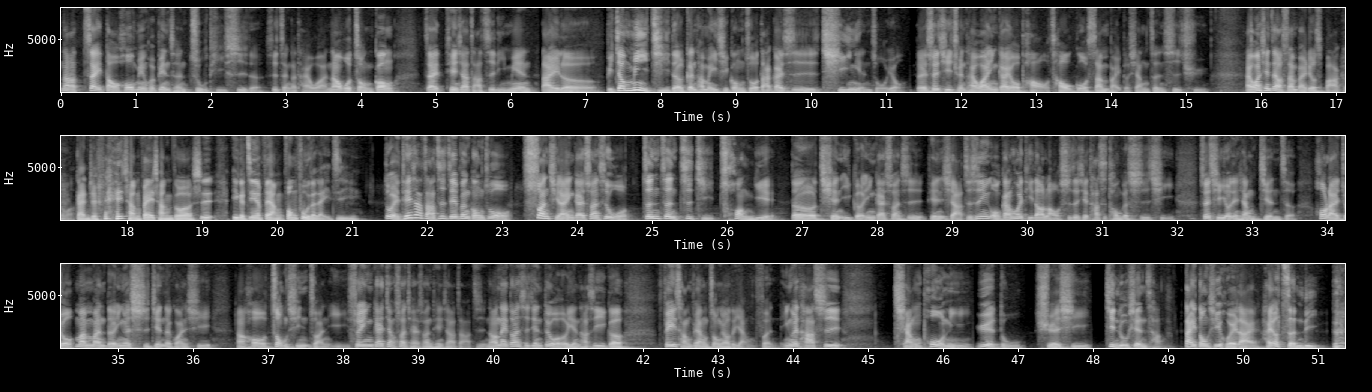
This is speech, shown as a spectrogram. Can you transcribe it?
那再到后面会变成主题式的，是整个台湾。那我总共。在天下杂志里面待了比较密集的，跟他们一起工作，大概是七年左右。对，所以其实全台湾应该有跑超过三百个乡镇市区。台湾现在有三百六十八个嘛，感觉非常非常多，是一个经验非常丰富的累积。对，天下杂志这份工作算起来，应该算是我真正自己创业的前一个，应该算是天下。只是因为我刚会提到老师这些，他是同个时期，所以其实有点像兼着。后来就慢慢的因为时间的关系，然后重心转移，所以应该这样算起来算天下杂志。然后那段时间对我而言，它是一个非常非常重要的养分，因为它是强迫你阅读、学习、进入现场。带东西回来还要整理，对，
